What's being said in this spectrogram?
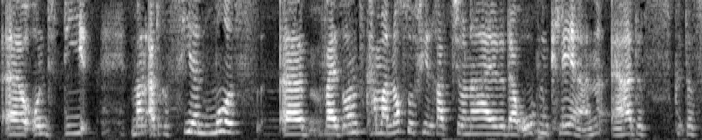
äh, und die man adressieren muss, äh, weil sonst kann man noch so viel rational da oben klären. Ja, das, das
